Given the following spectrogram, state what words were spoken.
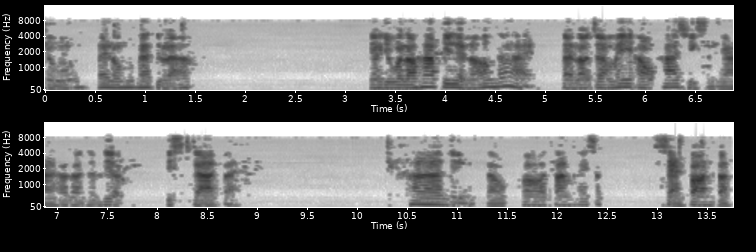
หนูได้ลงทุกนัดอยู่แล้ว อยากอยู่กับเราห้าปีเหรือน้องได้ แต่เราจะไม่เอาค่าฉีกสัญญาครับเราจะเลือกดิสการ์ดไปค่าหนึ่งเราก็ตั้งให้สักแสนปอนด์ก่อน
